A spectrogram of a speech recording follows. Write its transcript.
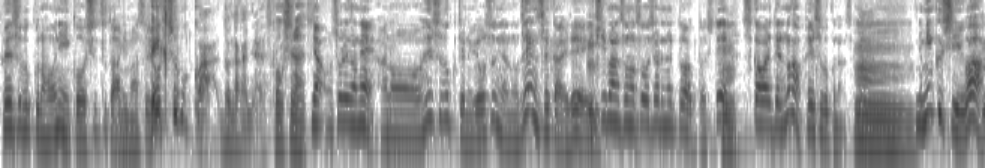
フェイスブックの方に移行しつつありますよ、フェイクスブックはどんな感じなんですか？僕知らないです。いやそれがね、あのフェイスブックっていうのは、要するにあの全世界で一番そのソーシャルネットワークとして使われてるのがフェイスブックなんですよ。うんでミクシーはフ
